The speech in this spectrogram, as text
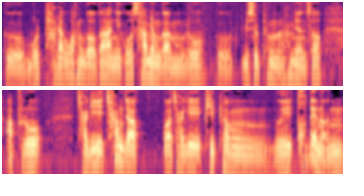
그 뭘 바라고 한 거가 아니고 사명감으로 그 미술 평론하면서 앞으로 자기 창작과 자기 비평의 토대는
